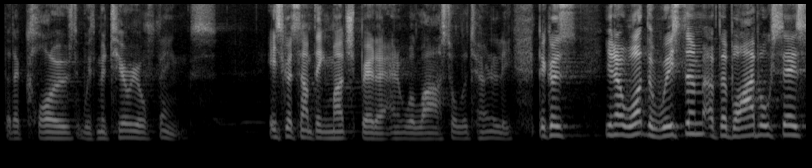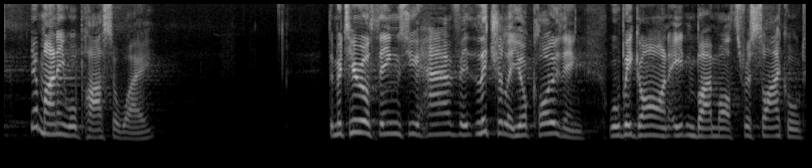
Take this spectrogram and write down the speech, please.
that are clothed with material things. He's got something much better and it will last all eternity. Because you know what? The wisdom of the Bible says your money will pass away. The material things you have, it, literally your clothing, will be gone, eaten by moths, recycled.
